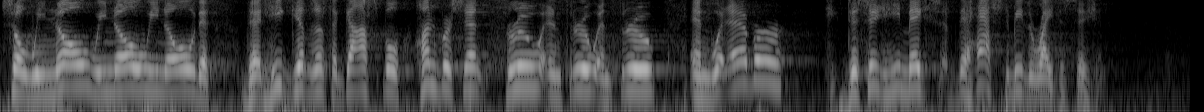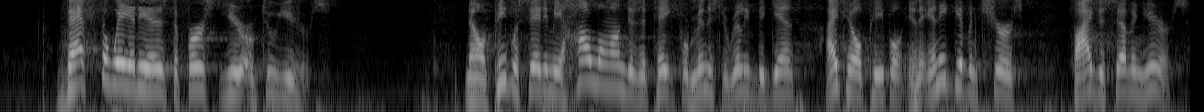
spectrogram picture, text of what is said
So we know, we know, we know that, that he gives us the gospel 100% through and through and through. And whatever decision he makes, there has to be the right decision. That's the way it is the first year or two years. Now, people say to me, How long does it take for ministry to really begin? I tell people in any given church, five to seven years.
